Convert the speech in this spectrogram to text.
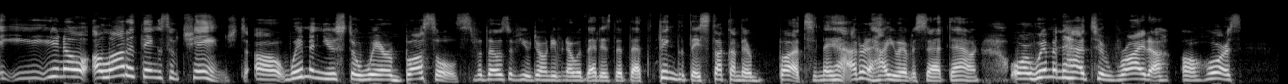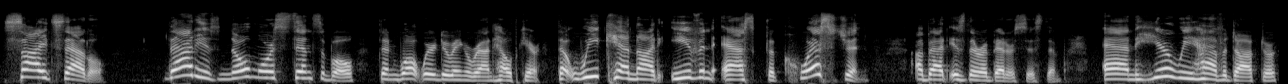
You know, a lot of things have changed. Uh, women used to wear bustles. For those of you who don't even know what that is, that that thing that they stuck on their butts, and they I don't know how you ever sat down. Or women had to ride a, a horse side saddle. That is no more sensible than what we're doing around healthcare. That we cannot even ask the question about is there a better system? And here we have a doctor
